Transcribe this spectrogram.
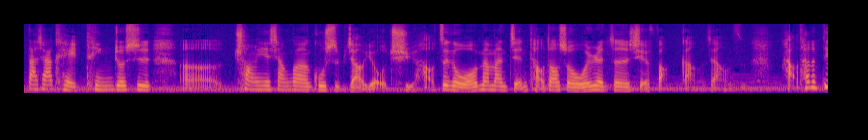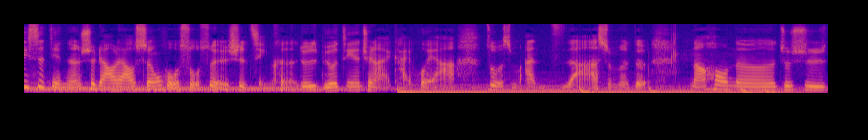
大家可以听，就是呃创业相关的故事比较有趣。好，这个我会慢慢检讨，到时候我会认真的写访纲这样子。好，它的第四点呢是聊聊生活琐碎的事情，可能就是比如今天去哪里开会啊，做了什么案子啊什么的，然后呢就是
